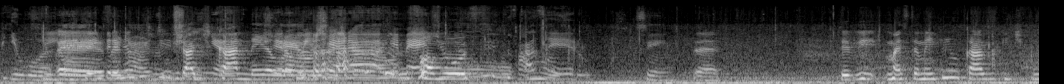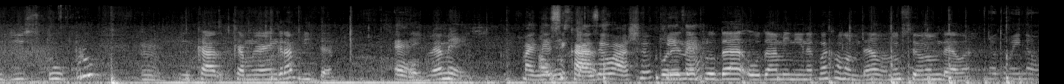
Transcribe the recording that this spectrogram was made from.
pílula. Sim. É, tem 300 verdade. dias. Chá de canela. Geralmente de era remédio Famoso. caseiro. Sim. É. Teve, mas também tem o caso que, tipo, de estupro, em caso que a mulher engravida, É. obviamente. Mas nesse caso casos. eu acho que. Por né, exemplo, o, da, o da menina, como é que é o nome dela? Não sei o nome dela. Eu também não. não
